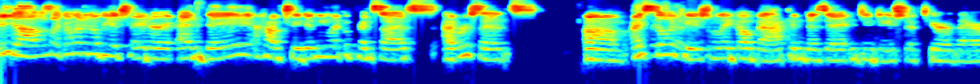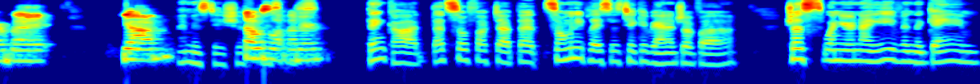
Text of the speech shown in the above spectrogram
yeah, I was like, I'm gonna go be a traitor, and they have treated me like a princess ever since. Um, I still occasionally go back and visit and do day shift here and there, but yeah, I miss day shift. That was a lot better. Thank God. That's so fucked up that so many places take advantage of uh just when you're naive in the game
